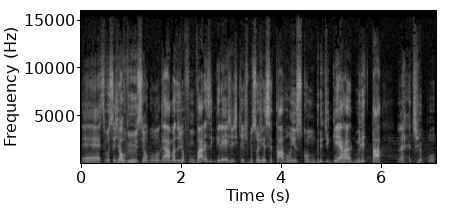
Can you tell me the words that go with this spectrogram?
é, se você já ouviu isso em algum lugar, mas eu já fui em várias igrejas que as pessoas recitavam isso como um grito de guerra militar, né? tipo,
